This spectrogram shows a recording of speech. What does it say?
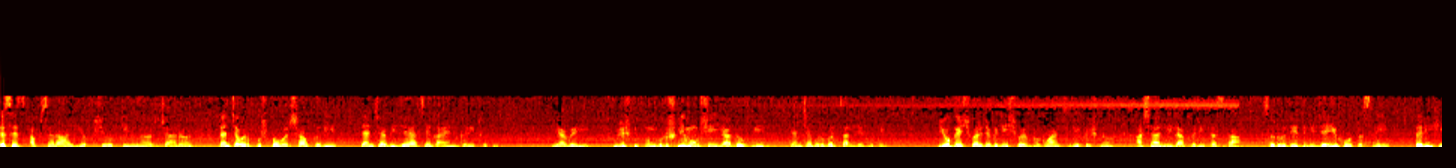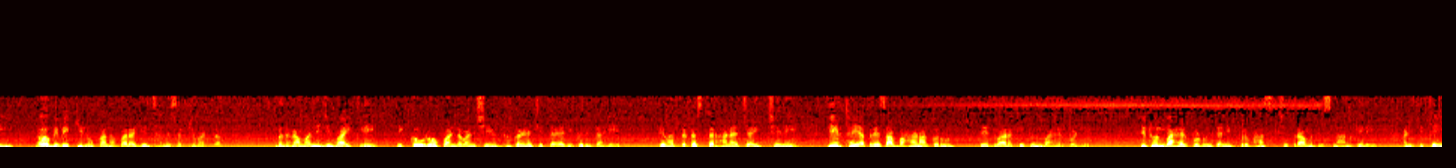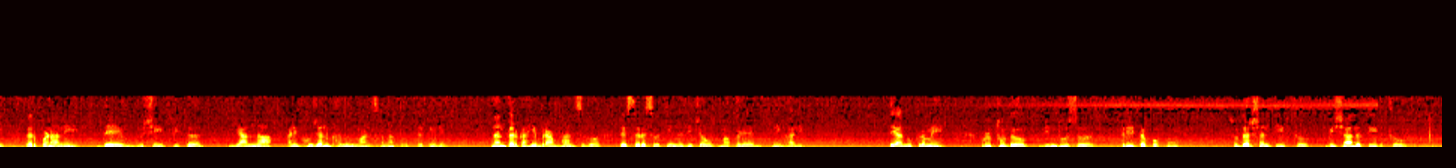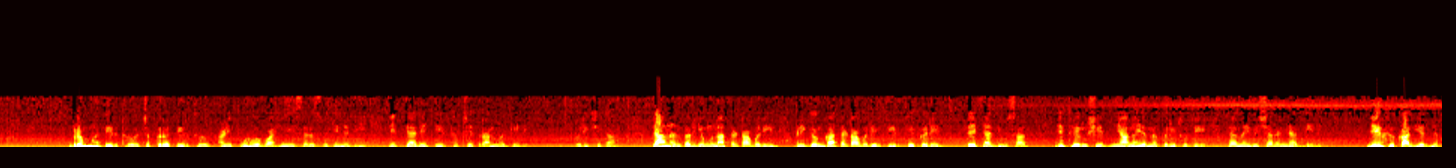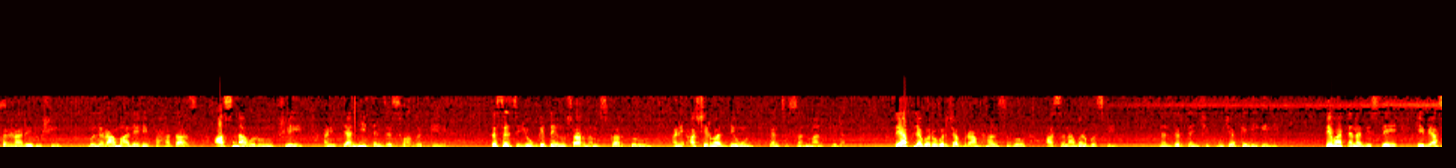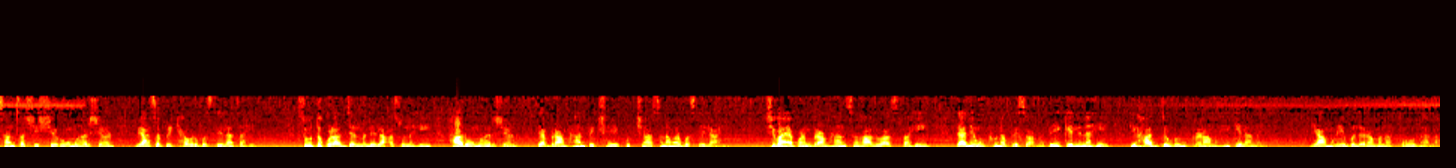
तसेच अप्सरा यक्ष किन्नर चारण त्यांच्यावर पुष्पवर्षाव करीत त्यांच्या विजयाचे गायन करीत होते. यावेळी वृष्णीवंशी यादव वीर त्यांच्याबरोबर चालले होते. योगेश्वर जगदीश्वर भगवान श्रीकृष्ण अशा लीला करीत असता सदोदित विजयी होत असले तरीही अविवेकी लोकांना पराजित झाल्यासारखे वाटतात. बलरामांनी जेव्हा ऐकले की कौरव पांडवांशी युद्ध करण्याची तयारी करीत आहेत तेव्हा तटस्थ राहण्याच्या इच्छेने तीर्थयात्रेचा बहाणा करून ते द्वारकेतून बाहेर पडले. तिथून बाहेर पडून त्यांनी प्रभास क्षेत्रामध्ये स्नान केले आणि तिथे तर्पणाने देव ऋषी पितर यांना आणि भोजन घालून माणसांना तृप्त केले. नंतर काही ब्राह्मणांसह ते सरस्वती नदीच्या उगमाकडे निघाले. ते अनुक्रमे पृथुदक बिंदुसर त्रितपकू सुदर्शन तीर्थ विशाल तीर्थ ब्रह्मतीर्थ चक्रतीर्थ आणि पूर्व वाहिनी सरस्वती नदी इत्यादी तीर्थक्षेत्रांवर गेले. परीक्षिता त्यानंतर यमुना तटावरील आणि गंगा तटावरील तीर्थे करीत ते त्या दिवसात जिथे ऋषी ज्ञानयज्ञ करीत होते त्या नैमिषारण्यात गेले. दीर्घकाल यज्ञ करणारे ऋषी बलराम आलेले पाहताच आसनावरून उठले आणि त्यांनी त्यांचे स्वागत केले. तसेच योग्यतेनुसार नमस्कार करून आणि आशीर्वाद देऊन त्यांचा सन्मान केला. ते आपल्या बरोबरच्या ब्राह्मणांसह आसनावर बसले. नंतर त्यांची पूजा केली गेली. तेव्हा त्यांना दिसले की व्यासांचा शिष्य रोमहर्षण व्यासपीठावर बसलेलाच आहे. सूतकुळात जन्मलेला असूनही हा रोमहर्षण त्या ब्राह्मणांपेक्षाही उच्च आसनावर बसलेला आहे. शिवाय आपण ब्राह्मणांसह आलो असताही त्याने उठून आपले स्वागतही केले नाही की हात जोडून प्रणामही केला नाही. यामुळे बलरामांना क्रोध आला.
